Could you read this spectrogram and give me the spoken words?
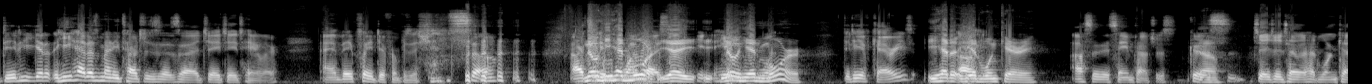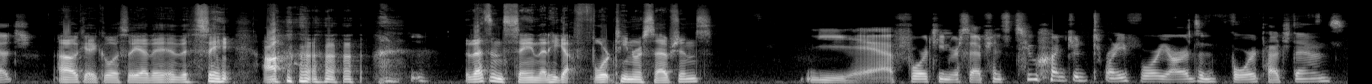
Did he get it? He had as many touches as uh, J.J. Taylor, and they played different positions. So No, he had more. less. Yeah, he, no, he had one- more. Did he have carries? He had a, he had one carry. I'll say the same touches because J.J. Taylor had one catch. Oh, okay, cool. So yeah, they the same. that's insane that he got 14 receptions. Yeah, 14 receptions, 224 yards, and four touchdowns.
